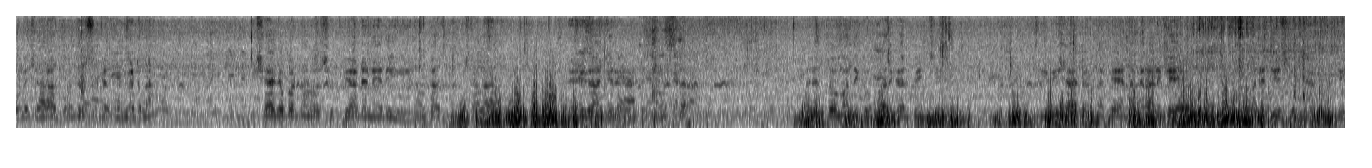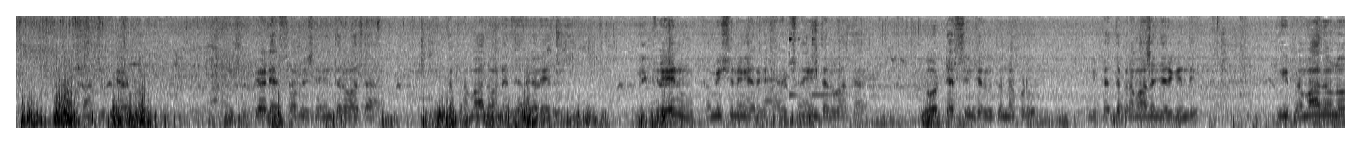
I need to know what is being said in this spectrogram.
ఒక చాలా దురదృష్టకర సంఘటన. విశాఖపట్నంలో షిప్ యార్డ్ అనేది అవకాశం చాలా పేరుగాంచినటువంటి సంస్థ. ఎంతోమందికి ఉపాధి కల్పించి ఈ విశాఖకే నగరానికే పని తీసుకొచ్చినటువంటి హిందుస్థాన్ షిప్ యార్డ్లో ఈ షిప్ యార్డ్ ఎస్టాబ్లిష్ అయిన తర్వాత ఇంత ప్రమాదం అనేది జరగలేదు. ఈ క్రేన్ కమిషనింగ్ ఎరక్షన్ అయిన తర్వాత లోడ్ టెస్టింగ్ జరుగుతున్నప్పుడు ఈ పెద్ద ప్రమాదం జరిగింది. ఈ ప్రమాదంలో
